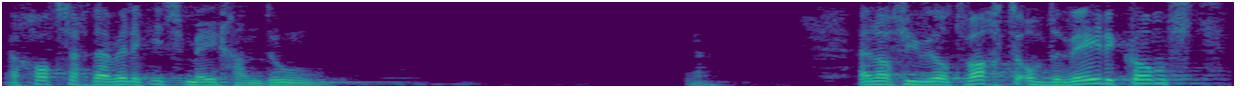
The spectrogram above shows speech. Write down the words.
En God zegt, daar wil ik iets mee gaan doen. Ja. En als u wilt wachten op de wederkomst,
